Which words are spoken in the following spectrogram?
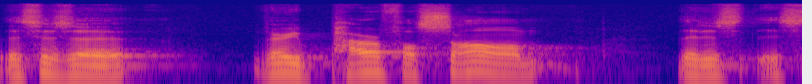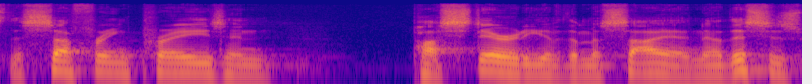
This is a very powerful psalm that is it's the suffering, praise, and posterity of the Messiah. Now, this is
